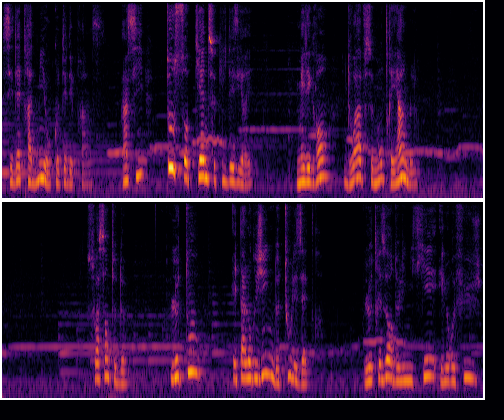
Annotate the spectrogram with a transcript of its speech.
c'est d'être admis aux côtés des princes. Ainsi, tous obtiennent ce qu'ils désiraient. Mais les grands doivent se montrer humbles. 62. Le tout est à l'origine de tous les êtres. Le trésor de l'initié est le refuge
